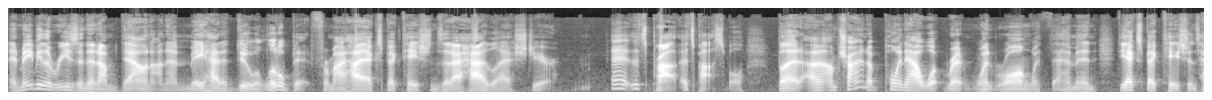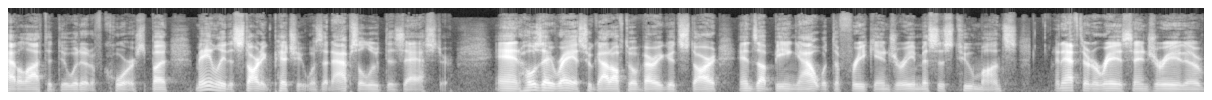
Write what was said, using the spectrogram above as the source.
And maybe the reason that I'm down on them may have to do a little bit for my high expectations that I had last year. Eh, it's pro- it's possible, but I'm trying to point out what went wrong with them, and the expectations had a lot to do with it, of course. But mainly the starting pitching was an absolute disaster. And Jose Reyes, who got off to a very good start, ends up being out with the freak injury, misses two months. And after the Reyes injury, the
